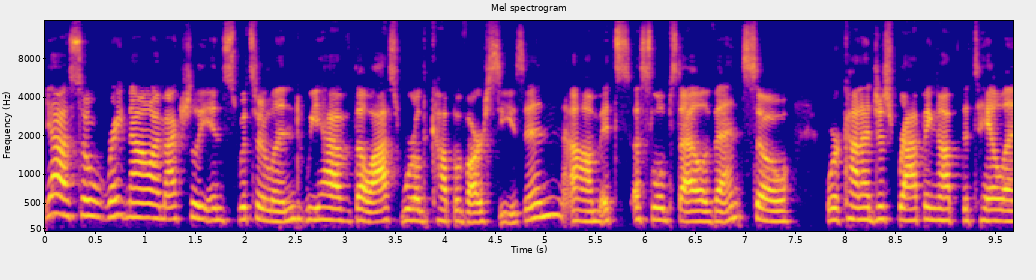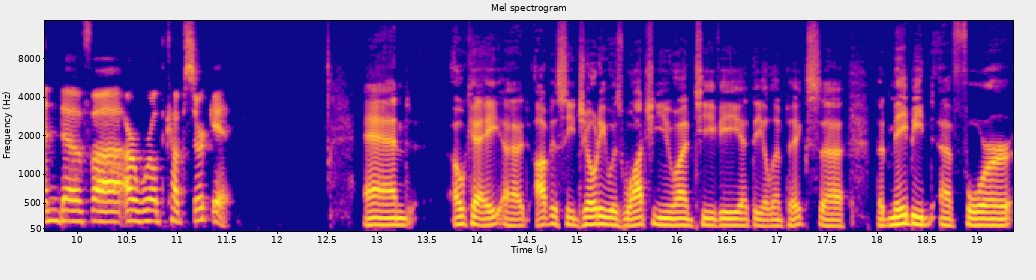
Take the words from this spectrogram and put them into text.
Yeah, so right now I'm actually in Switzerland. We have the last World Cup of our season. Um, it's a slope style event, so we're kind of just wrapping up the tail end of uh, our World Cup circuit. And okay, uh, obviously Jodie was watching you on TV at the Olympics, uh, but maybe uh, for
